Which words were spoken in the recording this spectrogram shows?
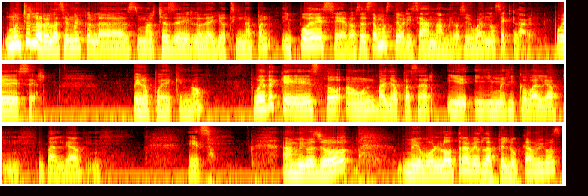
Muchos lo relacionan con las marchas de lo de Ayotzinapan y puede ser, o sea, estamos teorizando amigos, igual no se claven, puede ser, pero puede que no puede que esto aún vaya a pasar y, México valga, valga eso. Amigos, yo me voló otra vez la peluca, amigos.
